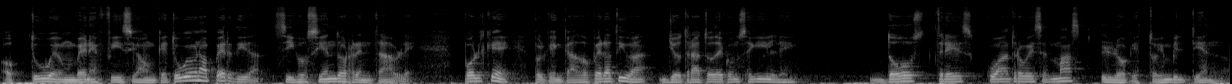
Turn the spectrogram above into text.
Obtuve un beneficio. Aunque tuve una pérdida, sigo siendo rentable. ¿Por qué? Porque en cada operativa yo trato de conseguirle dos, tres, cuatro veces más lo que estoy invirtiendo.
